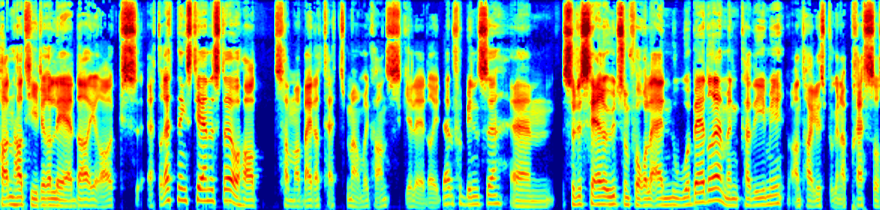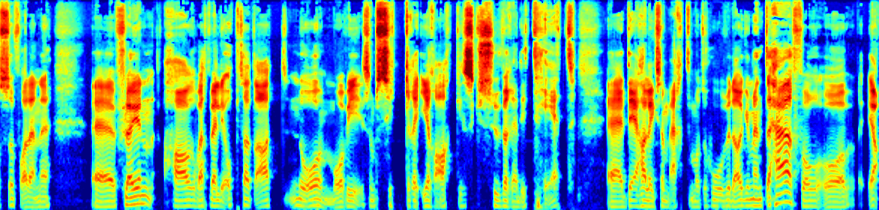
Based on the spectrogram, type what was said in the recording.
Han har tidligere ledet Iraks etterretningstjeneste og har samarbeida tett med amerikanske ledere i den forbindelse. Um, så det ser ut som forholdet er noe bedre, men Kadimi, antageligvis pga. press også fra denne uh, fløyen, har vært veldig opptatt av at nå må vi liksom, sikre irakisk suverenitet. Uh, det har liksom vært måte, hovedargumentet her for å ja,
